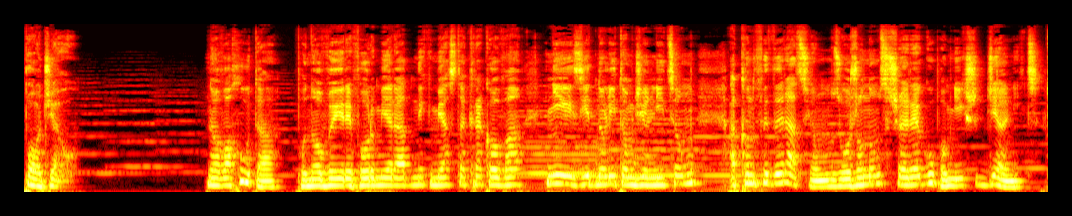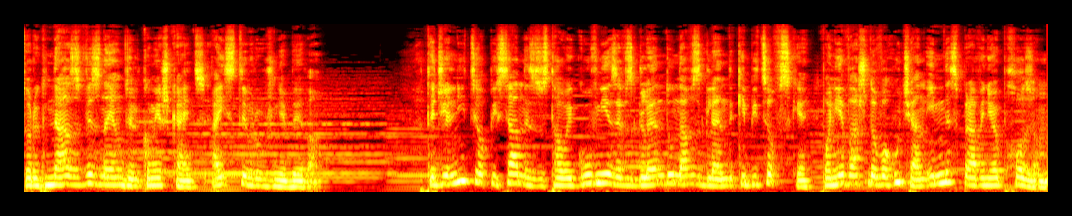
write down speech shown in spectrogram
Podział. Nowa Huta, po nowej reformie radnych miasta Krakowa, nie jest jednolitą dzielnicą, a konfederacją złożoną z szeregu pomniejszych dzielnic, których nazwy znają tylko mieszkańcy, a i z tym różnie bywa. Te dzielnice opisane zostały głównie ze względu na względy kibicowskie, ponieważ Nowochucian inne sprawy nie obchodzą.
